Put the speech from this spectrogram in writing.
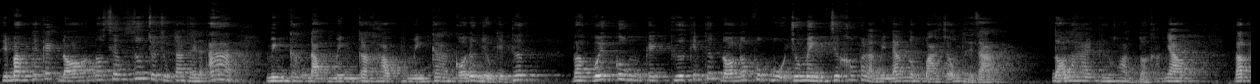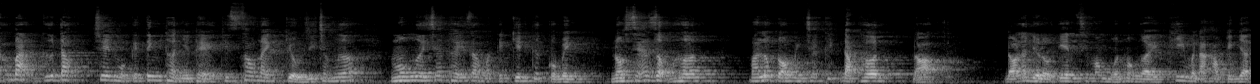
Thì bằng cái cách đó, nó sẽ giúp cho chúng ta thấy là à mình càng đọc, mình càng học thì mình càng có được nhiều kiến thức. Và cuối cùng, cái thứ kiến thức đó nó phục vụ cho mình, chứ không phải là mình đang nộp bài cho ông thầy giáo. Đó là hai thứ hoàn toàn khác nhau. Và các bạn cứ đọc trên một cái tinh thần như thế thì sau này kiểu gì chăng nữa, mọi người sẽ thấy rằng là cái kiến thức của mình nó sẽ rộng hơn và lúc đó mình sẽ thích đọc hơn. Đó đó là điều đầu tiên xin mong muốn mọi người khi mà đang học tiếng nhật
